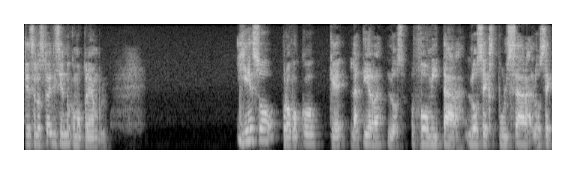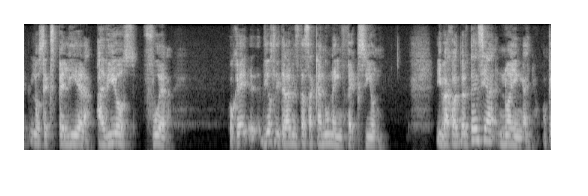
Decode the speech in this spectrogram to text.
que se lo estoy diciendo como preámbulo. Y eso provocó que la tierra los vomitara, los expulsara, los, los expeliera, a Dios fuera. ¿Ok? Dios literalmente está sacando una infección. Y bajo advertencia no hay engaño. ¿Ok?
